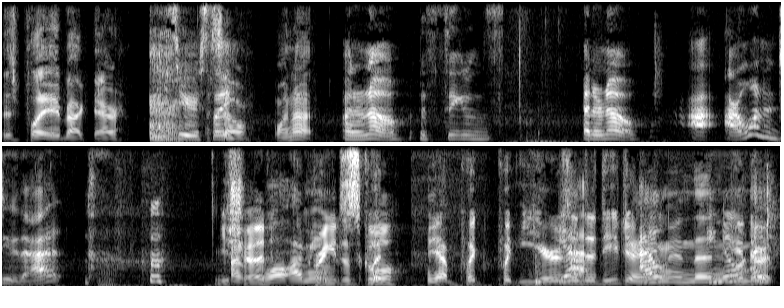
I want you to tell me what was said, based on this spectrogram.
just play it back there. Seriously? So why not? I don't know. It seems. I don't know. I, I want to do that. You I- should well, I mean, bring it to school. Yeah, put put years Yeah, into DJing, I- and then you, know, can do I- it.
